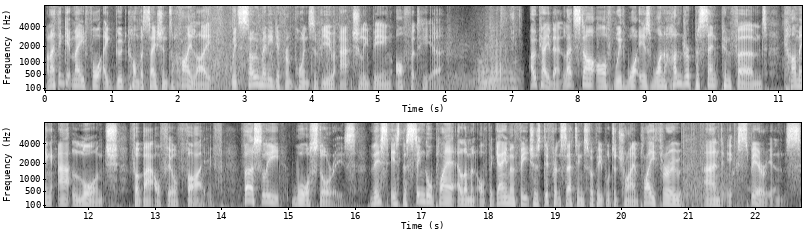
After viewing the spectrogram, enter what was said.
and I think it made for a good conversation to highlight, with so many different points of view actually being offered here. Okay then, let's start off with what is 100% confirmed coming at launch for Battlefield 5. Firstly, War Stories. This is the single player element of the game and features different settings for people to try and play through and experience.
